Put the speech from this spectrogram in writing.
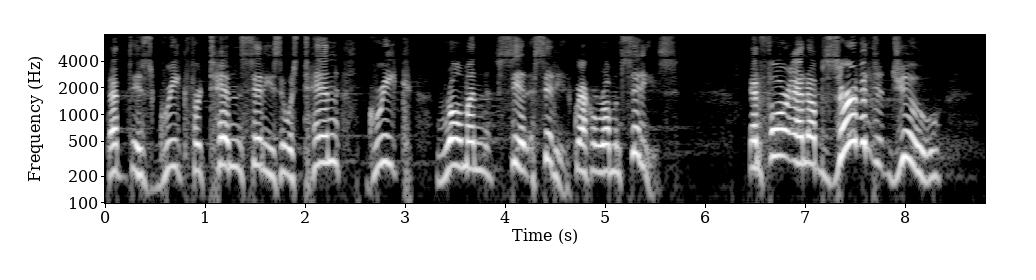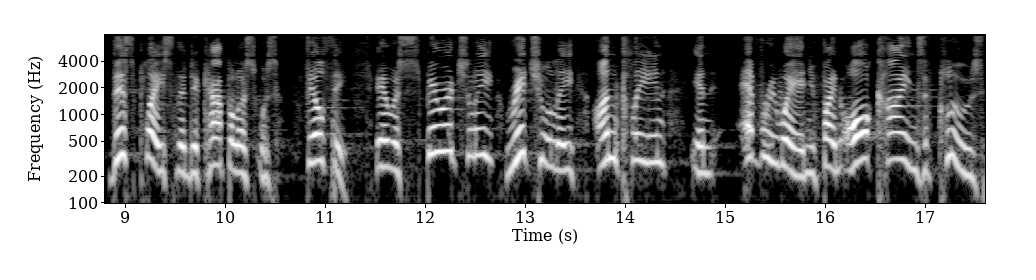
That is Greek for 10 cities. It was 10 Greek Roman cities, Greco Roman cities. And for an observant Jew, this place, the Decapolis, was filthy. It was spiritually, ritually unclean in every way. And you find all kinds of clues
